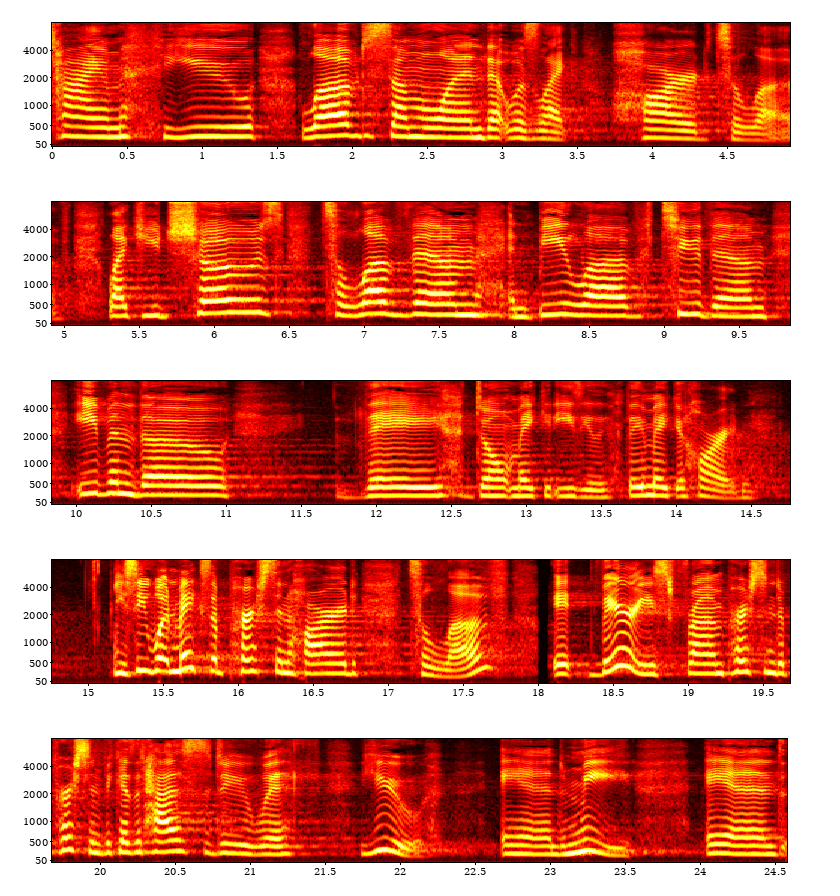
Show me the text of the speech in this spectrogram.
time you loved someone that was like hard to love? Like you chose to love them and be loved to them, even though they don't make it easy, they make it hard. You see, what makes a person hard to love, it varies from person to person because it has to do with you and me and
